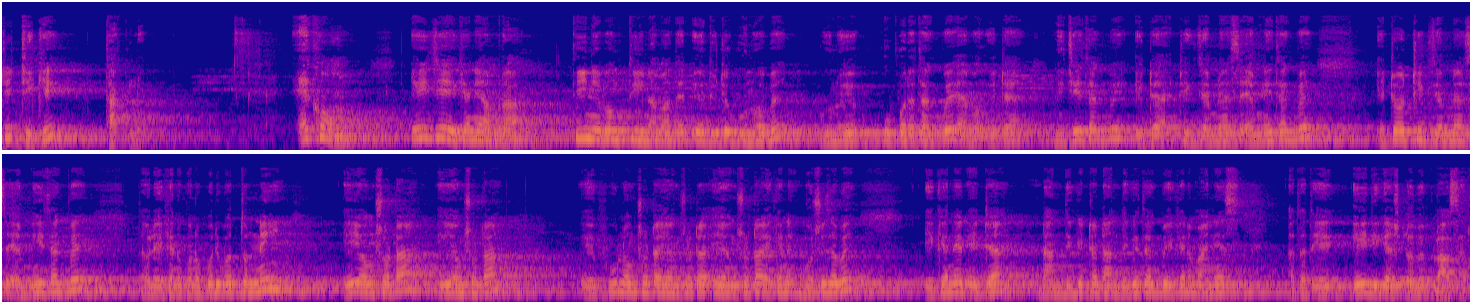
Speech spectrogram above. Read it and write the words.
টি ঠিকই থাকল। এখন এই যে এখানে আমরা তিন এবং তিন আমাদের এই দুটো গুণ হবে, গুণ হয়ে উপরে থাকবে এবং এটা নিচেই থাকবে, এটা ঠিক যেমনি আছে এমনিই থাকবে, এটাও ঠিক যেমনি আছে এমনিই থাকবে, তাহলে এখানে কোনো পরিবর্তন নেই। এই অংশটা এই অংশটা, এই ফুল অংশটা, এই অংশটা এই অংশটা এখানে বসে যাবে। এখানের এটা ডান দিকেরটা ডান দিকে থাকবে, এখানে মাইনাস অর্থাৎ এই দিকে আসলে হবে প্লাসের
